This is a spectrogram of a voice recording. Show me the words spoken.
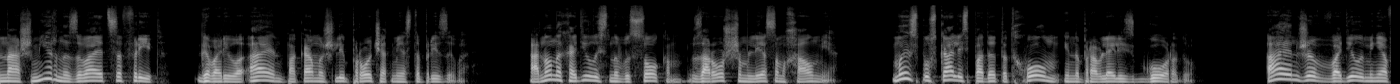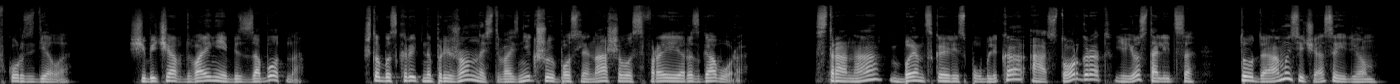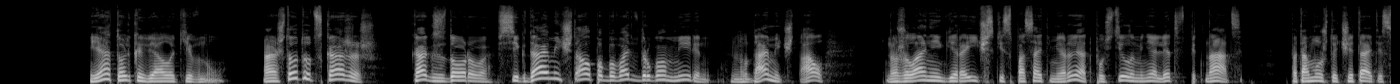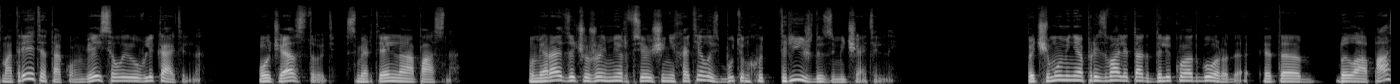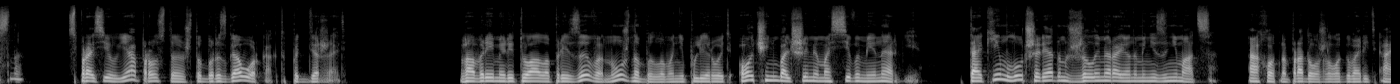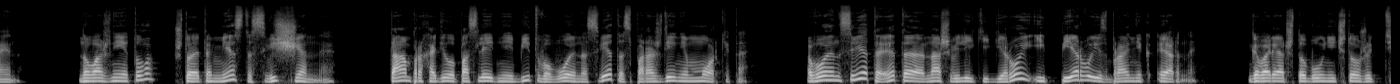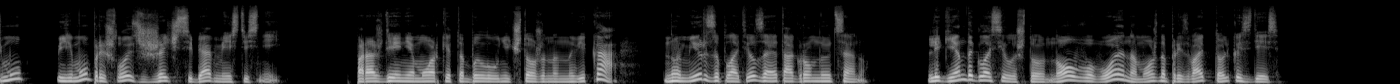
«Наш мир называется Фрид», — говорила Айн, пока мы шли прочь от места призыва. Оно находилось на высоком, заросшем лесом холме. Мы спускались под этот холм и направлялись к городу. Айн же вводила меня в курс дела. Щебеча вдвойне беззаботно, чтобы скрыть напряженность, возникшую после нашего с Фрейей разговора. Страна – Бенская республика, а Сторград – ее столица. Туда мы сейчас и идем. Я только вяло кивнул. А что тут скажешь? Как здорово. Всегда мечтал побывать в другом мире. Ну да, мечтал. Но желание героически спасать миры отпустило меня лет в 15, потому что читать и смотреть о таком весело и увлекательно. Участвовать смертельно опасно. Умирать за чужой мир все еще не хотелось, будь он хоть трижды замечательный. «Почему меня призвали так далеко от города? Это было опасно?» — спросил я, просто чтобы разговор как-то поддержать. Во время ритуала призыва нужно было манипулировать очень большими массивами энергии. Таким лучше рядом с жилыми районами не заниматься, охотно продолжила говорить Айн. Но важнее то, что это место священное. Там проходила последняя битва воина света с порождением Моркета. Воин света — это наш великий герой и первый избранник Эрны. Говорят, чтобы уничтожить тьму, ему пришлось сжечь себя вместе с ней. Порождение Моркета было уничтожено на века, но мир заплатил за это огромную цену. Легенда гласила, что нового воина можно призвать только здесь.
